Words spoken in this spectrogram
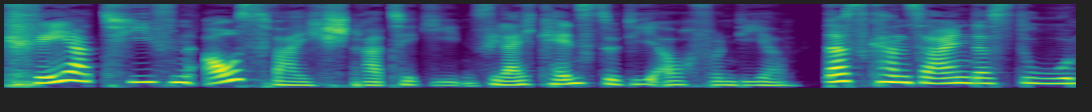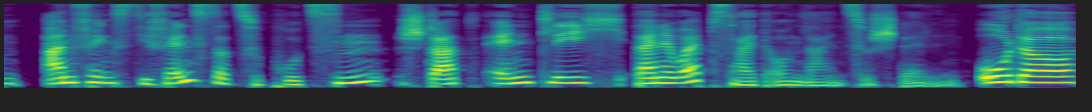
kreativen Ausweichstrategien. Vielleicht kennst du die auch von dir. Das kann sein, dass du anfängst, die Fenster zu putzen, statt endlich deine Website online zu stellen. Oder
